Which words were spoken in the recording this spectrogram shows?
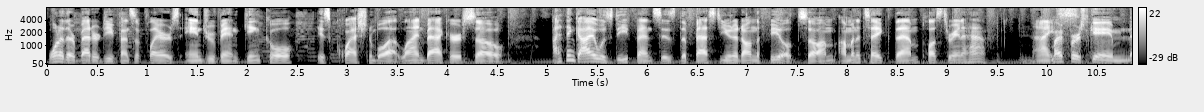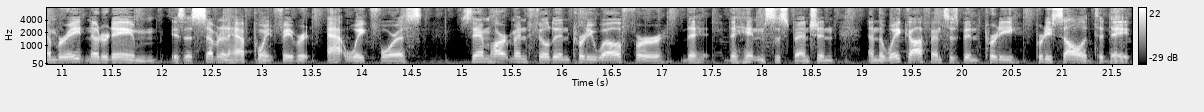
one of their better defensive players, Andrew Van Ginkel, is questionable at linebacker. So I think Iowa's defense is the best unit on the field. So I'm, I'm going to take them plus three and a half. Nice. My first game, number eight Notre Dame is a seven and a half point favorite at Wake Forest. Sam Hartman filled in pretty well for the the Hinton suspension, and the Wake offense has been pretty pretty solid to date.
